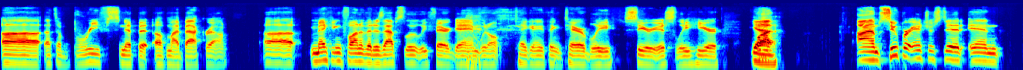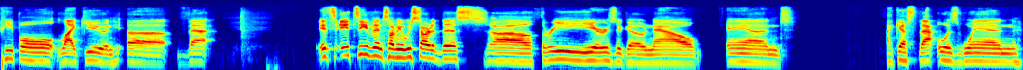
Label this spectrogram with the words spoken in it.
uh that's a brief snippet of my background uh making fun of it is absolutely fair game we don't take anything terribly seriously here Yeah. I'm super interested in people like you and uh that it's it's even so I mean we started this uh 3 years ago now and I guess that was when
